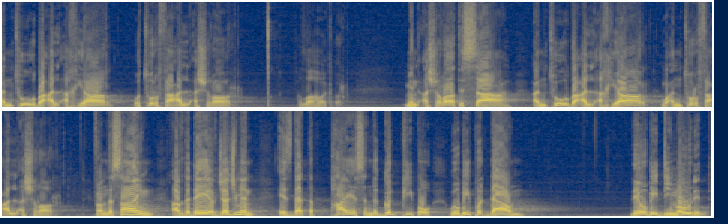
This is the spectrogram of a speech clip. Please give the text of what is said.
أن توضع الأخيار وترفع الأشرار الله أكبر من أشراط الساعة أن توضع الأخيار وأن ترفع الأشرار From the sign of the day of judgment is that the pious and the good people will be put down. They will be demoted.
